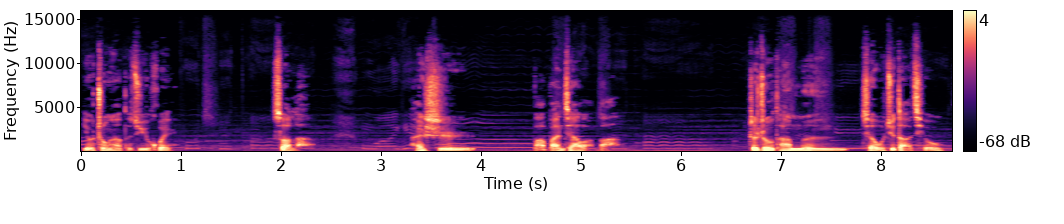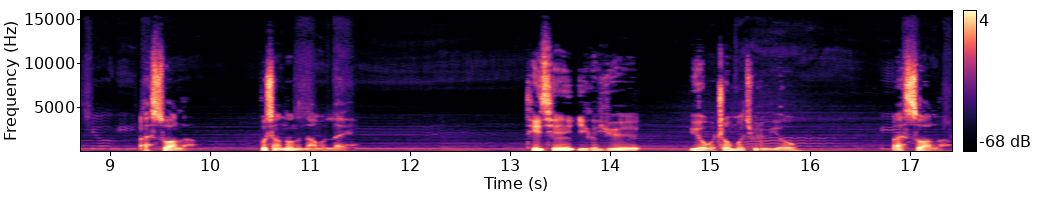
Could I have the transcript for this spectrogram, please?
有重要的聚会，算了，还是把班加完吧。这周他们叫我去打球，哎，算了，不想弄得那么累。提前一个月约我周末去旅游，哎，算了，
